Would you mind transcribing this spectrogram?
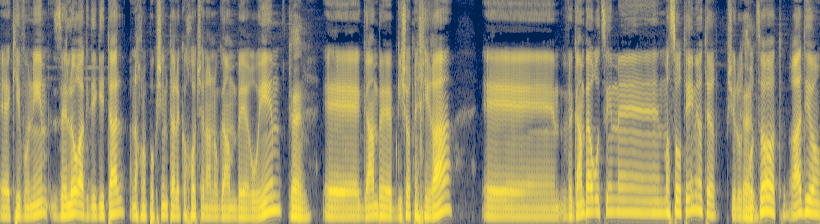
אה, כיוונים. זה לא רק דיגיטל, אנחנו פוגשים את הלקוחות שלנו גם באירועים, כן. אה, גם בפגישות מכירה. אה, וגם בערוצים אה, מסורתיים יותר, שילוט כן. חוצות, רדיו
